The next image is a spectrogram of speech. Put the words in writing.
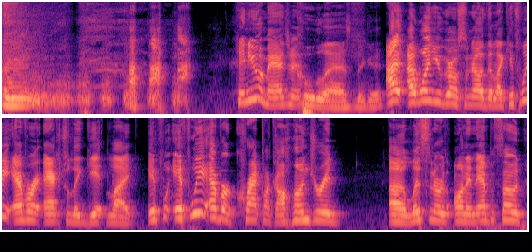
Yeah. Can you imagine? Cool ass nigga. I, I want you girls to know that like if we ever actually get like if we, if we ever crack like a hundred uh, listeners on an episode,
